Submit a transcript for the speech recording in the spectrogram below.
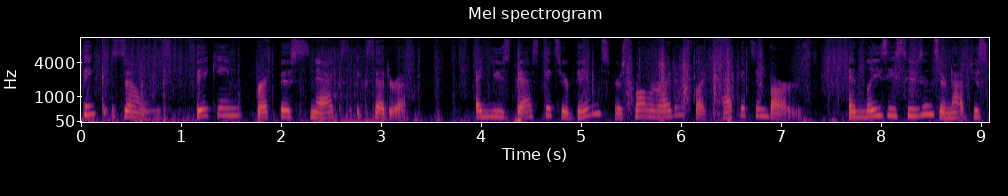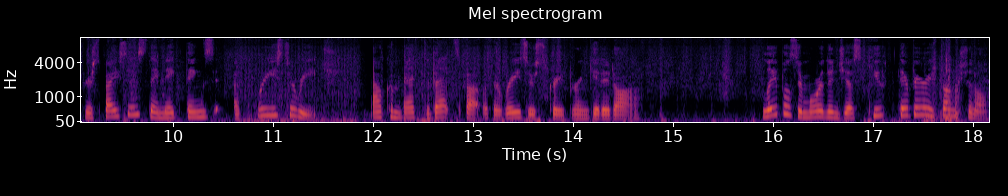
Think zones, baking, breakfast, snacks, etc. And use baskets or bins for smaller items like packets and bars. And lazy Susans are not just for spices, they make things a breeze to reach. I'll come back to that spot with a razor scraper and get it off. Labels are more than just cute, they're very functional.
